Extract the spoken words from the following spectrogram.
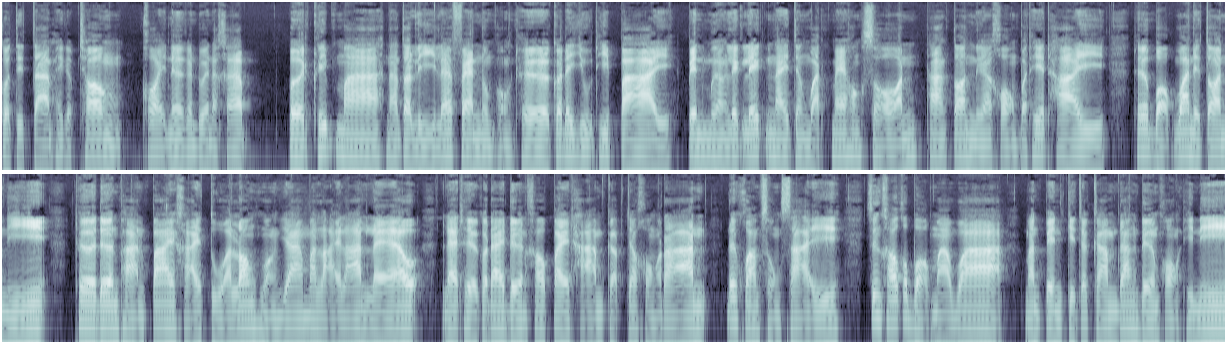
กดติดตามให้กับช่องคอยเนอร์กันด้วยนะครับ เปิดคลิปมานาตาลีและแฟนหนุ่มของเธอก็ได้อยู่ที่ปาย เป็นเมืองเล็กๆ ในจังหวัดแม่ฮ่องสอน ทางตอนเหนือของประเทศไทย เธอบอกว่าในตอนนี้ เธอเดินผ่านป้ายขายตั๋วล่องห่วงยางมาหลายร้านแล้ว และเธอก็ได้เดินเข้าไปถามกับเจ้าของร้านด้วยความสงสัย ซึ่งเขาก็บอกมาว่ามันเป็นกิจกรรมดั้งเดิมของที่นี่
